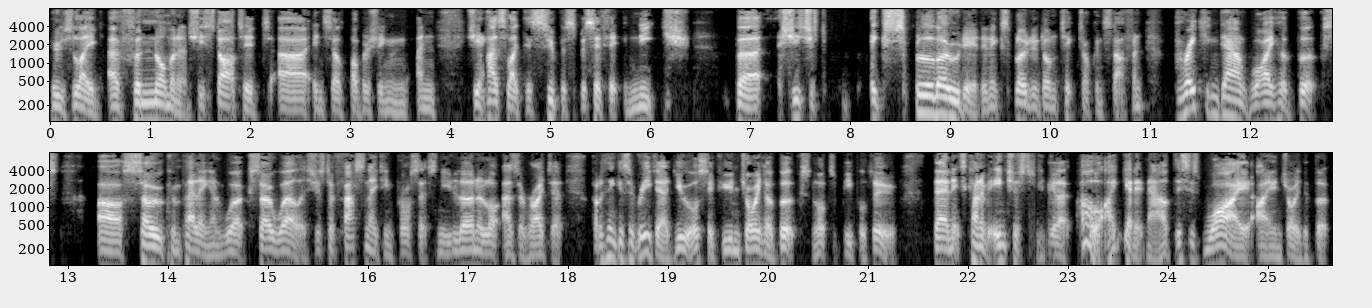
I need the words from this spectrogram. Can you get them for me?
who's like a phenomenon. She started uh, in self publishing and she has like this super specific niche, but she's just exploded and exploded on TikTok and stuff. And breaking down why her books are so compelling and work so well. It's just a fascinating process, and you learn a lot as a writer. But I think as a reader, you also, if you enjoy her books, and lots of people do, then it's kind of interesting to be like, oh, I get it now. This is why I enjoy the book.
